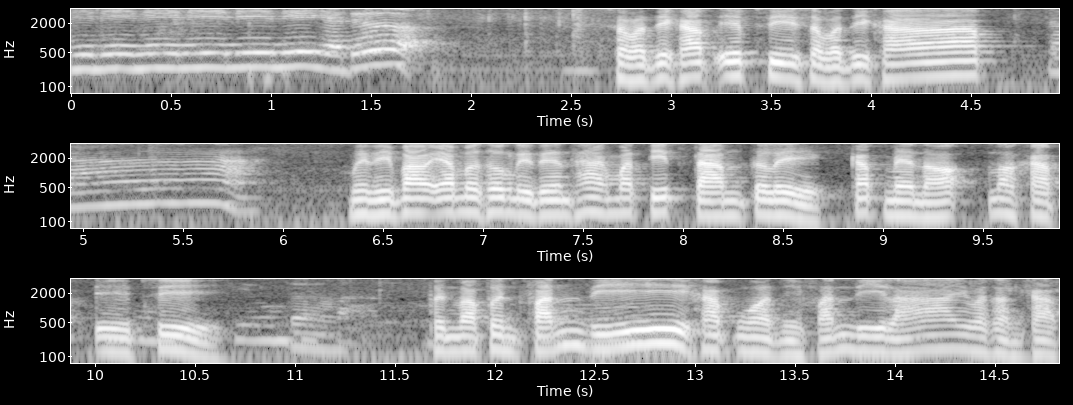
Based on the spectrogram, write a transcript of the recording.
นี่นี่นี่นี่นี่นี่อย่าดื้อสวัสดีครับ FC สวัสดีครับจ้ามื่อนี้เบาแอมมาทงได้เดินทางมาติดตามตัวเลขกับแม่เนาะเนาะครับ FC จ้าเพิ่นว่าเพิ่นฝันดีครับงวดนี้ฝันดีหลายว่าซั่นครับ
